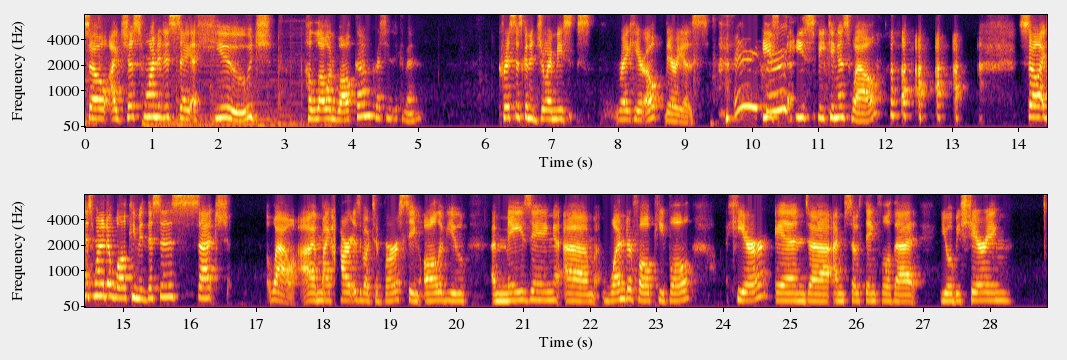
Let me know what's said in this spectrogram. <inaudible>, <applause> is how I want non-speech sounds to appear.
So I just wanted to say a huge hello and welcome. Chris, you need to come in. Chris is going to join me right here. Oh, there he is. Hey, <laughs> he's, he's speaking as well. <laughs> so I just wanted to welcome you. This is such, wow, I, my heart is about to burst seeing all of you amazing, um, wonderful people here. And uh, I'm so thankful that you'll be sharing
